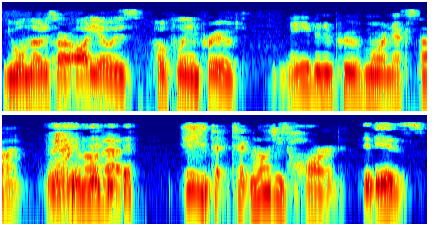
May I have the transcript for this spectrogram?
You will notice our audio is hopefully improved. May even improve more next time. We're working on that. Te- technology's hard. It is.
